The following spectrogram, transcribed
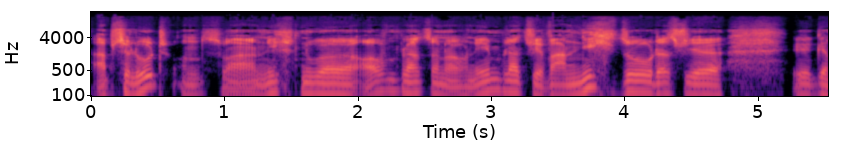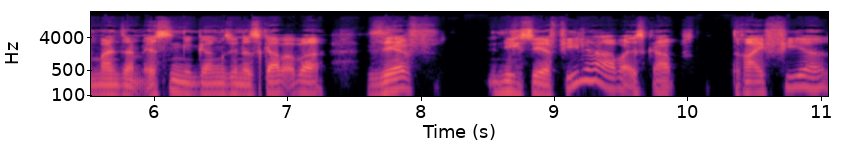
Absolut. Und zwar nicht nur auf dem Platz, sondern auch neben Platz. Wir waren nicht so, dass wir äh, gemeinsam essen gegangen sind. Es gab aber sehr, nicht sehr viele, aber es gab drei, vier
